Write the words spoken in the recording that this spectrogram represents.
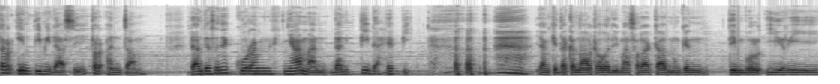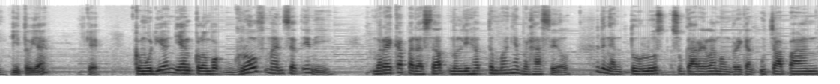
terintimidasi, terancam, dan biasanya kurang nyaman dan tidak happy. yang kita kenal kalau di masyarakat mungkin timbul iri gitu ya. Oke. Kemudian yang kelompok growth mindset ini, mereka pada saat melihat temannya berhasil dengan tulus sukarela memberikan ucapan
